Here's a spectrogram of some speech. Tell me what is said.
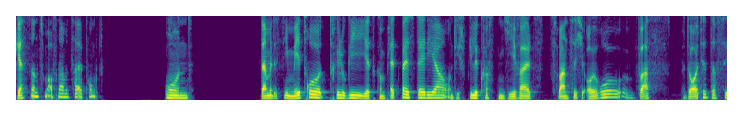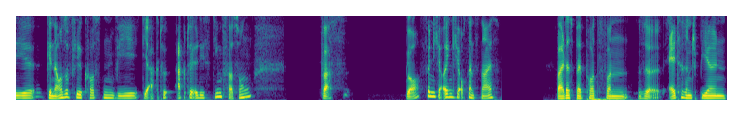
gestern zum Aufnahmezeitpunkt. Und damit ist die Metro-Trilogie jetzt komplett bei Stadia und die Spiele kosten jeweils 20 Euro, was bedeutet, dass sie genauso viel kosten wie die aktu aktuell die Steam-Fassung. Was, ja, finde ich eigentlich auch ganz nice weil das bei Ports von so älteren Spielen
